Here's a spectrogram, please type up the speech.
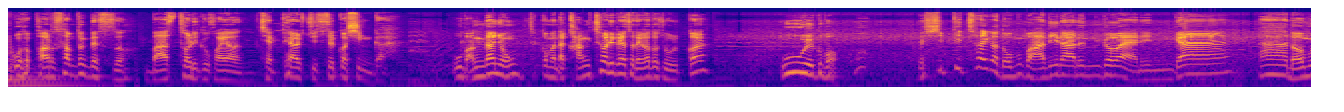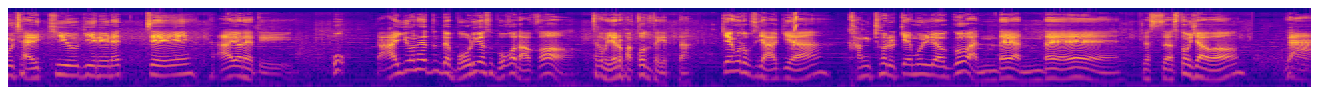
뭐야 바로 3등 됐어. 마스터리그 과연 제패할 수 있을 것인가? 오 망나뇽. 잠깐만 나 강철이라서 내가 더 좋을걸? 오 이거 봐 야, CP 차이가 너무 많이 나는 거 아닌가? 아 너무 잘 키우기는 했지. 아이언헤드. 오? 아이언헤드인데 머리에서 뭐가 나가? 잠깐만 얘로 바꿔도 되겠다. 깨물 없이 악이야. 강철을 깨물려고? 안돼 안돼. 좋았어 스톤 샤워. 와.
